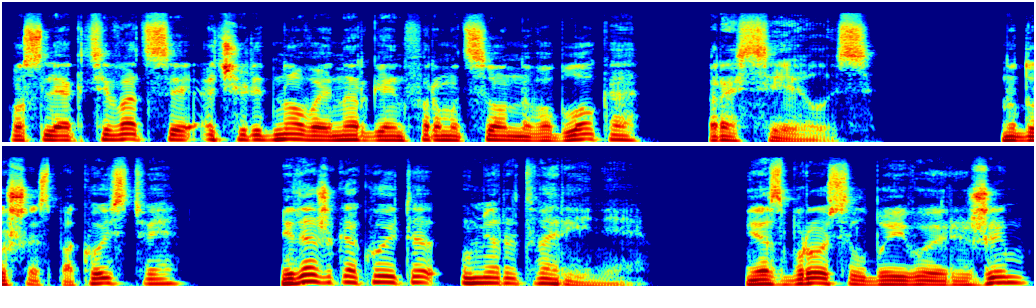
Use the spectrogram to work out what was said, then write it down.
после активации очередного энергоинформационного блока, рассеялось. На душе спокойствие и даже какое-то умиротворение. Я сбросил боевой режим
